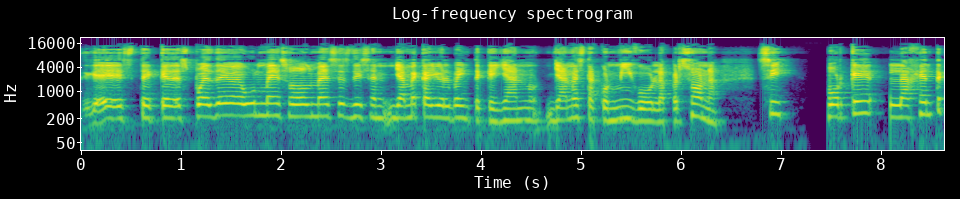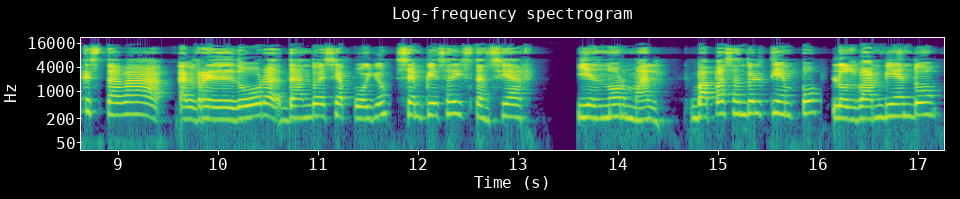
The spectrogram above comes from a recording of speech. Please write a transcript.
este que después de un mes o dos meses dicen, ya me cayó el 20 que ya no ya no está conmigo la persona. Sí, porque la gente que estaba alrededor dando ese apoyo se empieza a distanciar y es normal. Va pasando el tiempo, los van viendo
